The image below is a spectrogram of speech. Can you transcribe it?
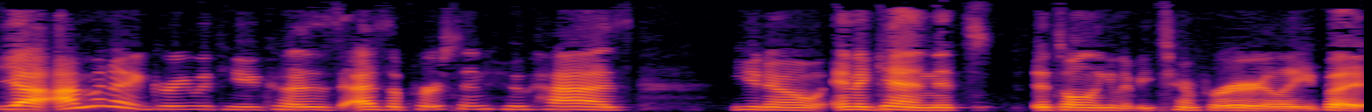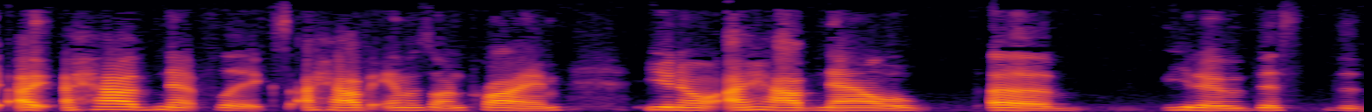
Yeah, I'm going to agree with you because as a person who has, you know, and again, it's it's only going to be temporarily, but I, I have Netflix, I have Amazon Prime, you know, I have now, uh, you know, this the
